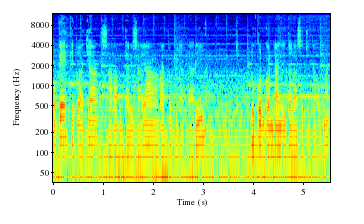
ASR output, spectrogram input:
oke itu aja. Salam dari saya Ratu Bidadari. Dukun kondang itulah sejuta umat.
